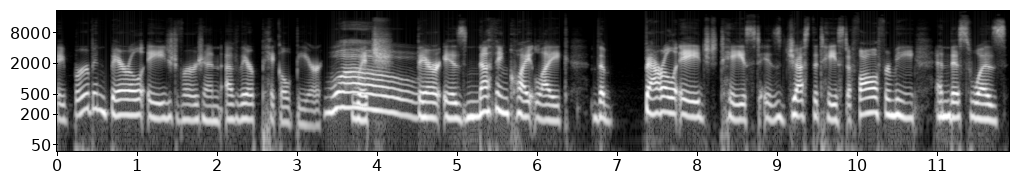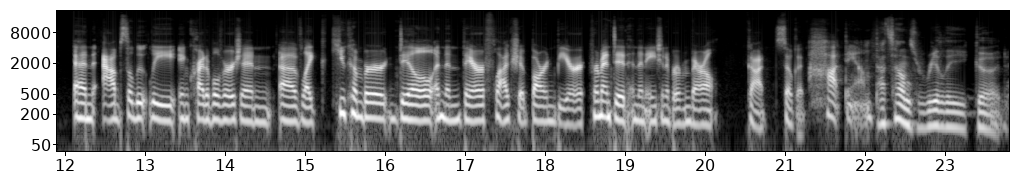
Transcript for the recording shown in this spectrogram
a bourbon barrel aged version of their pickle beer. Whoa. Which there is nothing quite like the barrel aged taste is just the taste of fall for me. And this was an absolutely incredible version of like cucumber, dill, and then their flagship barn beer, fermented and then aged in a bourbon barrel. God, so good. Hot damn. That sounds really good.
